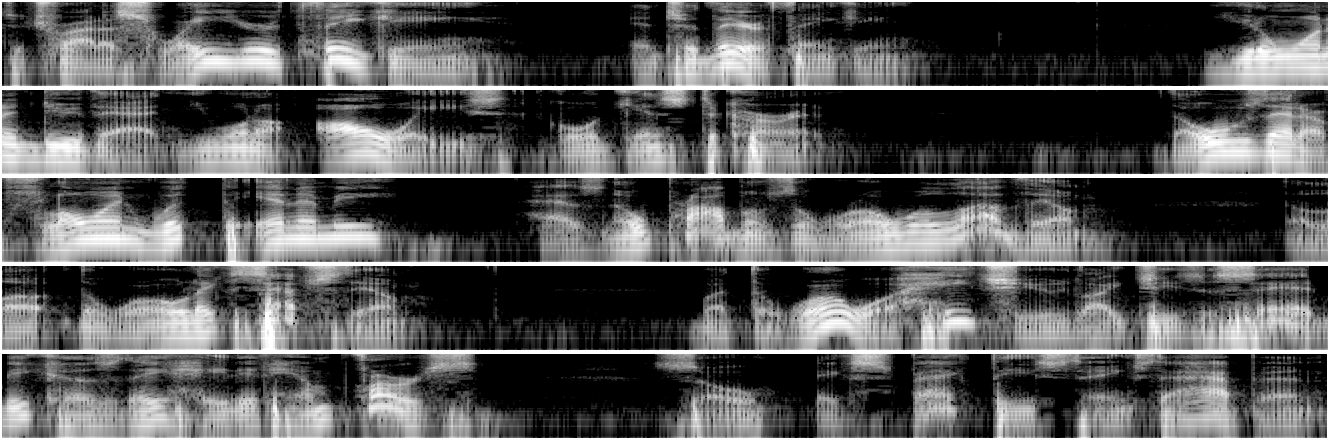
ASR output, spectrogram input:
to try to sway your thinking into their thinking. You don't want to do that. You want to always go against the current. Those that are flowing with the enemy has no problems. The world will love them. The, lo- the world accepts them. But the world will hate you, like Jesus said, because they hated him first. So expect these things to happen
